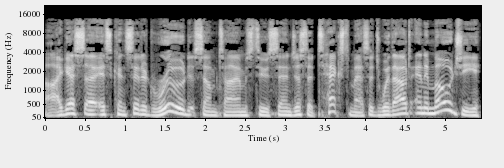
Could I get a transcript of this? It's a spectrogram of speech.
Uh, I guess uh, it's considered rude sometimes to send just a text message without an emoji.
